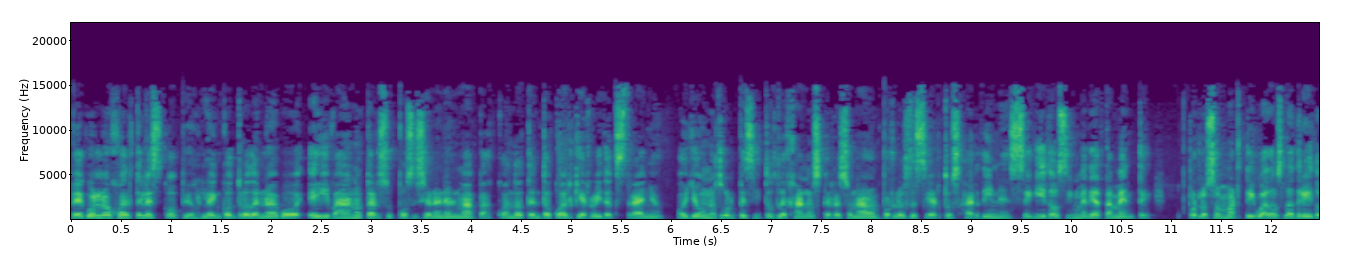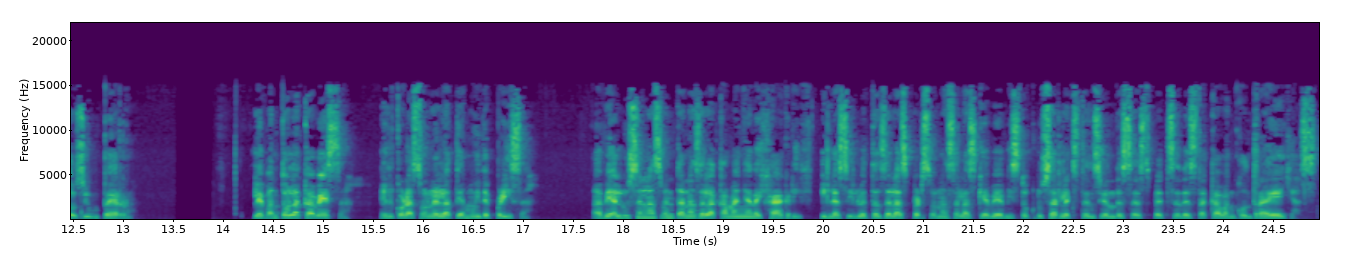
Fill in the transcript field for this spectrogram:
Pegó el ojo al telescopio, la encontró de nuevo e iba a anotar su posición en el mapa, cuando atento a cualquier ruido extraño, oyó unos golpecitos lejanos que resonaron por los desiertos jardines, seguidos inmediatamente por los amortiguados ladridos de un perro. Levantó la cabeza. El corazón le latía muy deprisa. Había luz en las ventanas de la cabaña de Hagrid, y las siluetas de las personas a las que había visto cruzar la extensión de césped se destacaban contra ellas.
